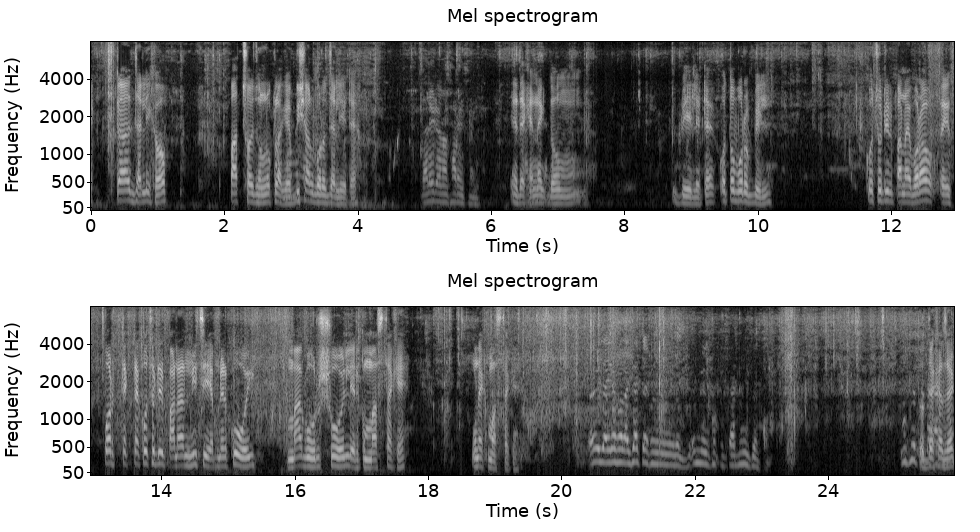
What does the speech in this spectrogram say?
একটা জালি খাও পাঁচ, ছয় জন লোক লাগে, বিশাল বড় জালি এটা। এ দেখেন একদম বিল এটা, কত বড় বিল? কচুটির পানায় বড় এই প্রত্যেকটা কচুটির পানার নিচে আপনার কই মাগুর শৈল এরকম মাছ থাকে। অনেক মাছ থাকে। তো দেখা যাক।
